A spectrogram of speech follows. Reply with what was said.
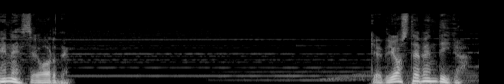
en ese orden. Que Dios te bendiga.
